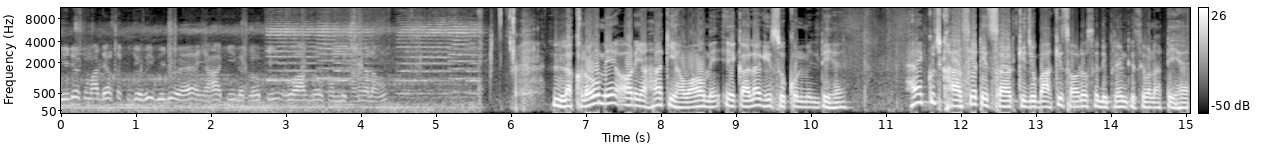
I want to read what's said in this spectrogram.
वीडियो के माध्यम से जो भी वीडियो है यहाँ की, लखनऊ की, वो आप लोगों को हम दिखाने वाला हूँ। लखनऊ में और यहाँ की हवाओं में एक अलग ही सुकून मिलती है। है कुछ खासियत इस शहर की जो बाकी शहरों से डिफरेंट इसे बनाती है।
